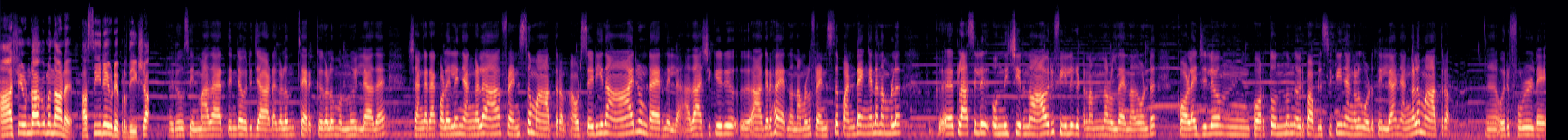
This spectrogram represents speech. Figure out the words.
ആശയുണ്ടാകുമെന്നാണ് ഹസീനയുടെ പ്രതീക്ഷ. ഒരു സിനിമാ താരത്തിന്റെ ഒരു ജാടകളും തിരക്കുകളും ഒന്നുമില്ലാതെ ശങ്കരാ കോളേജിൽ ഞങ്ങൾ ആ ഫ്രണ്ട്സ് മാത്രം ഔട്ട്സൈഡിൽ നിന്ന് ആരും ഉണ്ടായിരുന്നില്ല. അത് ആശയ്ക്കൊരു ആഗ്രഹമായിരുന്നു. നമ്മൾ ഫ്രണ്ട്സ് പണ്ട് എങ്ങനെ നമ്മൾ ക്ലാസ്സിൽ ഒന്നിച്ചിരുന്നോ ആ ഒരു ഫീൽ കിട്ടണം എന്നുള്ളതായിരുന്നു. അതുകൊണ്ട് കോളേജിലും പുറത്തൊന്നും ഒരു പബ്ലിസിറ്റി ഞങ്ങൾ കൊടുത്തില്ല. ഞങ്ങൾ മാത്രം ഒരു ഫുൾ ഡേ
